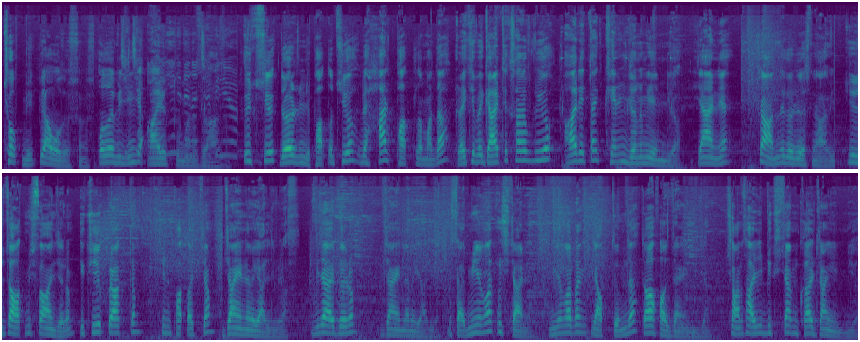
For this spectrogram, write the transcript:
çok büyük bir av olursunuz. Olabildiğince ayrık durmanız lazım. 3 yük dördüncü patlatıyor ve her patlamada rakibe gerçek hasar vuruyor. Ayrıca kendi canımı yeniliyor. Yani şu anda görüyorsun abi. %60 falan canım. 2 yük bıraktım. Şimdi patlatacağım. Can yenileme geldi biraz. Bir daha yapıyorum. Can yenileme geldi. Mesela milyonlar 3 tane. Milyonlardan yaptığımda daha fazla can yenileyeceğim. Şu an sadece bir kişiden bu kadar can yeniliyor.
